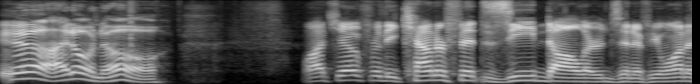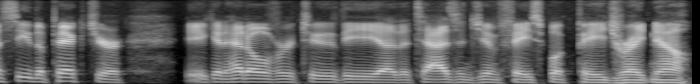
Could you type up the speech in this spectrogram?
Yeah, I don't know. Watch out for the counterfeit Z Dollards, and if you want to see the picture, you can head over to the uh, the Taz and Jim Facebook page right now.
